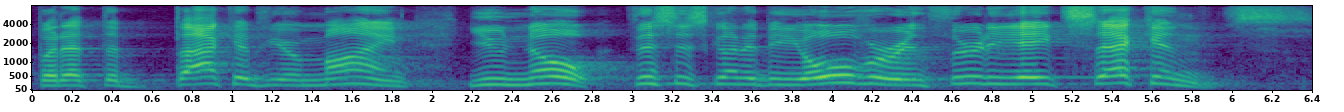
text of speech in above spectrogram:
but at the back of your mind, you know this is going to be over in 38 seconds.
